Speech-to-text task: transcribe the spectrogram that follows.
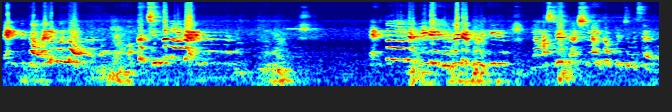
నేను కవలబుల్లో ఉన్నాను. ఒక చిన్న మాట అడిగాను. ఎంతో మంది మీడియా దుర్గడెప్పటికి లాస్ట్ ఇయర్ దర్శనాలకు అప్పుడు చూశారు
